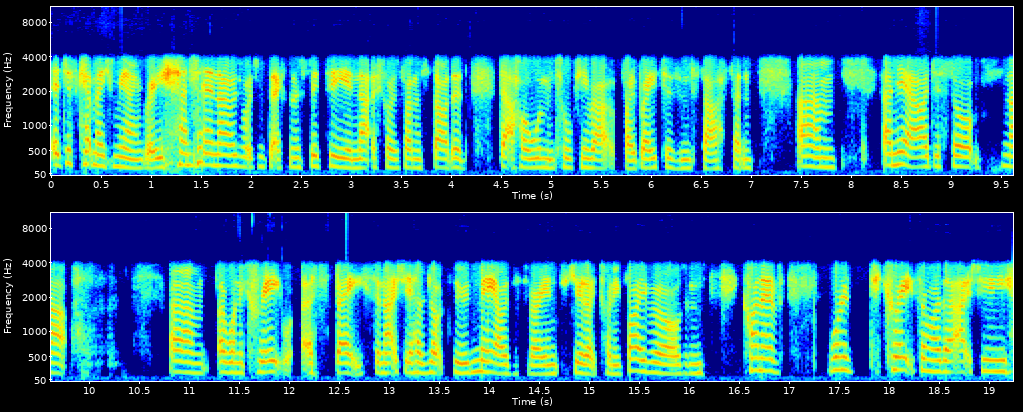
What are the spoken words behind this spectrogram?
it just kept making me angry. And then I was watching Sex and the City, and that sort of kind of started that whole woman talking about vibrators and stuff. And um, and yeah, I just thought, nah, um, I want to create a space, and actually it has a lot to do with me. I was just very insecure, like 25 year old, and kind of wanted to create somewhere that actually,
